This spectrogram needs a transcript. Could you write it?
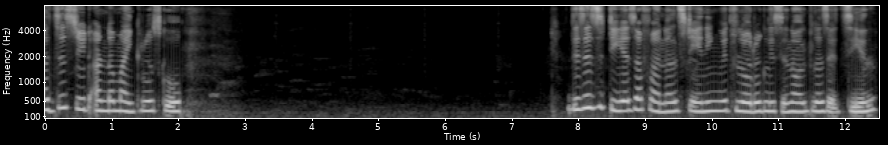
Adjust it under microscope This is TS of fennel staining with phloroglucinol plus HCl.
